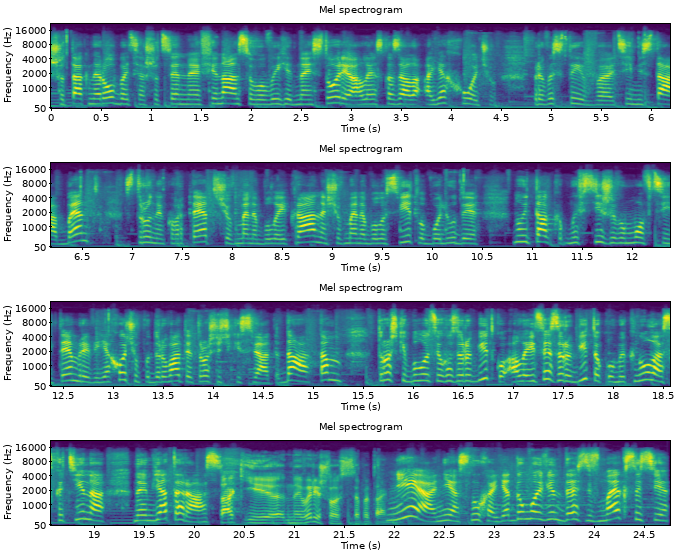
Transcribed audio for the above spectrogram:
що так не робиться, що це не фінансово вигідна історія. Але я сказала: а я хочу привезти в ці міста бенд, струнний квартет, щоб в мене були екрани, щоб в мене було світло, бо люди, ну і так, ми всі живемо в цій темряві. Я хочу подарувати трошечки свята. Да, там трошки було цього заробітку, але і цей заробіток умикнула скотіна на ім'я Тарас. Так і не вирішилось це питання. Ні, ні, слухай, я думаю, він десь в Мексиці.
